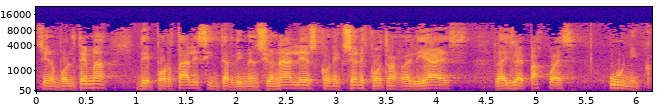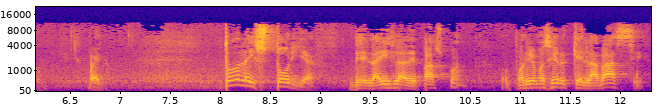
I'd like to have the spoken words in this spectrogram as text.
sino por el tema de portales interdimensionales, conexiones con otras realidades. La isla de Pascua es único. Bueno, toda la historia de la isla de Pascua, podríamos decir que la base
